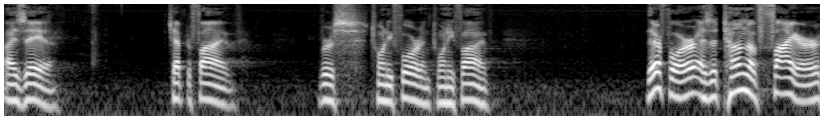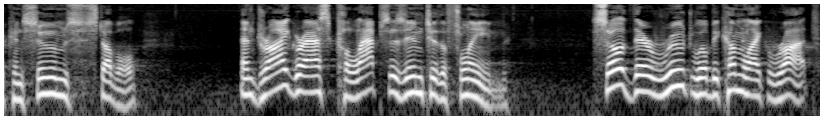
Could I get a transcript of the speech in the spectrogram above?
Isaiah chapter 5 verse 24 and 25. Therefore, as a tongue of fire consumes stubble, and dry grass collapses into the flame, so their root will become like rot,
